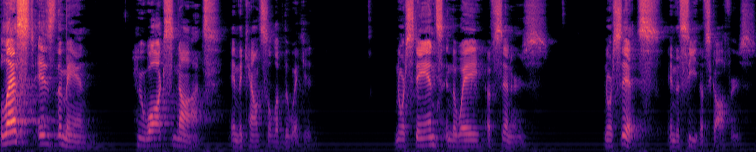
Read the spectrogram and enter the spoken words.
Blessed is the man who walks not in the counsel of the wicked nor stands in the way of sinners, nor sits in the seat of scoffers.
